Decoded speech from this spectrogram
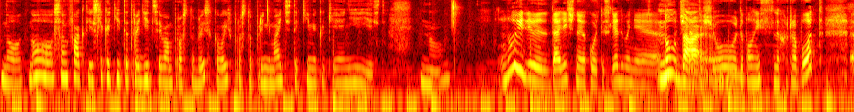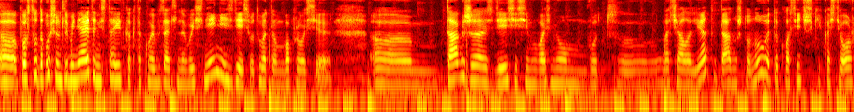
Но, но сам факт, если какие-то традиции вам просто близко, вы их просто принимаете такими, какие они и есть. Но ну или да, личное какое-то исследование, ну да, еще дополнительных работ. Э, просто, допустим, для меня это не стоит как такое обязательное выяснение здесь, вот в этом вопросе. Эм, также здесь, если мы возьмем вот э, начало лета, да, ну что, ну это классический костер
